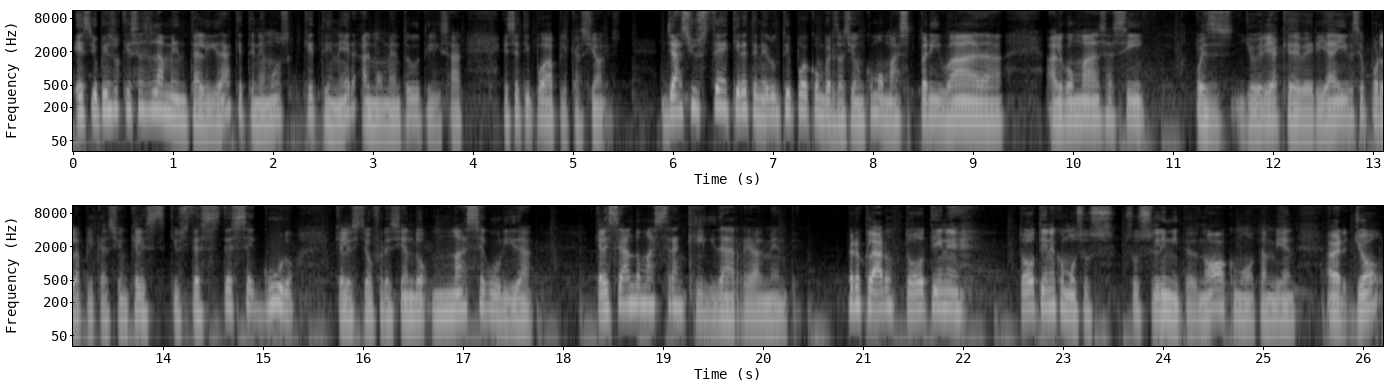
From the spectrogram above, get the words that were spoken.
es, yo pienso que esa es la mentalidad que tenemos que tener al momento de utilizar este tipo de aplicaciones. Ya si usted quiere tener un tipo de conversación como más privada, algo más así, pues yo diría que debería irse por la aplicación que, les, que usted esté seguro que le esté ofreciendo más seguridad, que le esté dando más tranquilidad realmente. Pero claro, todo tiene, todo tiene como sus, sus límites, ¿no? Como también, a ver, yo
